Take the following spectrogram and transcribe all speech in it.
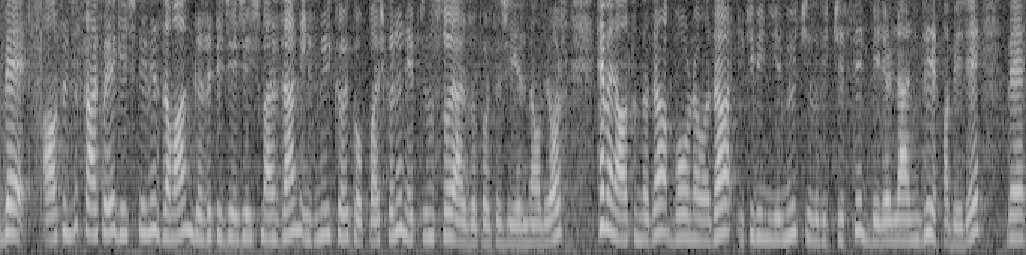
Ve 6. sayfaya geçtiğimiz zaman gazeteci Ece İçmez'den İzmir Köykop Başkanı Neptün Soyer röportajı yerini alıyor. Hemen altında da Bornova'da 2023 yılı bütçesi belirlendi haberi ve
